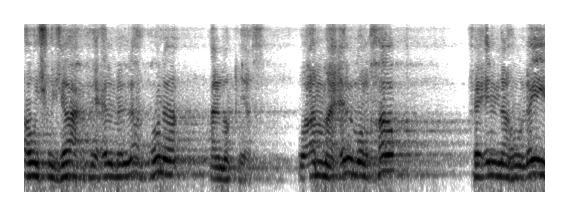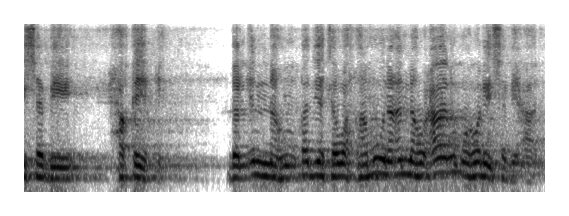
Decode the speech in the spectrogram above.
أو شجاع في علم الله؟ هنا المقياس. وأما علم الخلق فإنه ليس بحقيقي بل إنهم قد يتوهمون أنه عالم وهو ليس بعالم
